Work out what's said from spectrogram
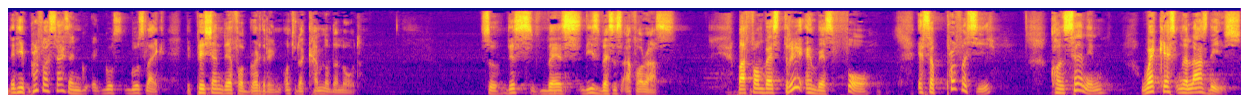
Then he prophesies and goes, goes like, be patient therefore, brethren, unto the coming of the Lord. So this verse, these verses are for us. But from verse 3 and verse 4, it's a prophecy concerning workers in the last days.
